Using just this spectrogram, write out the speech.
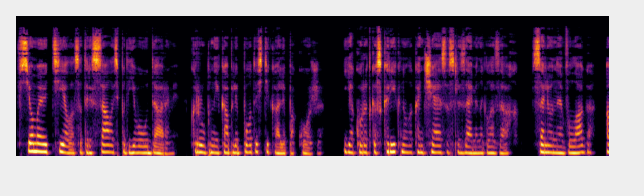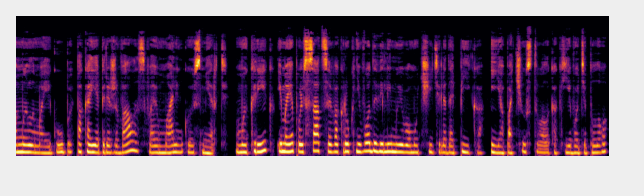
Все мое тело сотрясалось под его ударами. Крупные капли пота стекали по коже. Я коротко вскрикнула, кончая со слезами на глазах. Соленая влага омыла мои губы, пока я переживала свою маленькую смерть. Мой крик и моя пульсация вокруг него довели моего мучителя до пика, и я почувствовала, как его тепло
